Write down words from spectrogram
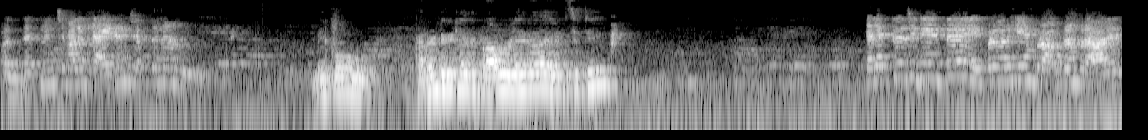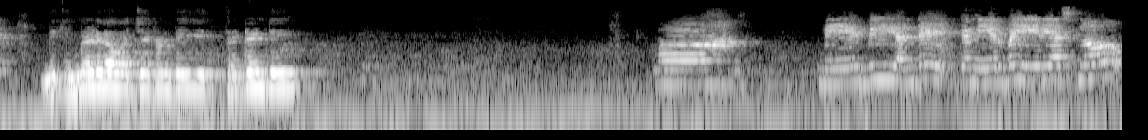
పొద్దుటి నుంచి వాళ్ళకి ధైర్యం చెప్తూనే ఉన్నాం మీకు కరెంట్ గిట్ల అయితే ప్రాబ్లం లేదు కదా ఎలక్ట్రిసిటీ? ఎలక్ట్రిసిటీ అయితే ఇప్పటివరకు ఏం ప్రాబ్లం రాలేదు. మీకు ఇమ్మీడియట్గా వచ్చేటువంటి థ్రెట్ ఏంటి? మేబీ అంటే ఇక నియర్ బై ఏరియాస్లో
